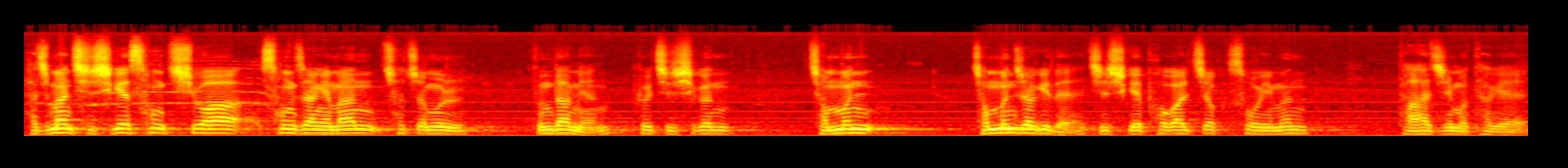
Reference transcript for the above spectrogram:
하지만 지식의 성취와 성장에만 초점을 둔다면 그 지식은 전문 전문적이 돼 지식의 포괄적 소임은 다하지 못하게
